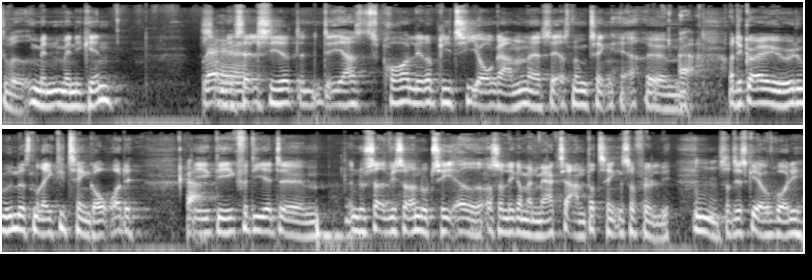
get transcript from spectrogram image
du ved. Men, men igen, som Ja, ja. jeg selv siger, det, det, jeg prøver lidt at blive 10 år gammel, når jeg ser sådan nogle ting her. Øhm, Ja. Og det gør jeg i øvrigt, uden at sådan rigtig tænke over det. Ja. Det, er Ja. ikke, det er ikke fordi, at øh, nu sad vi så og noterede, og så lægger man mærke til andre ting selvfølgelig. Mm. Så det skal jeg jo hurtigt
